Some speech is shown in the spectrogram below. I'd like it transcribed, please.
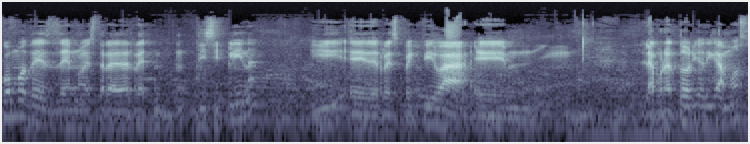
cómo desde nuestra disciplina y eh, respectiva eh, laboratorio, digamos,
